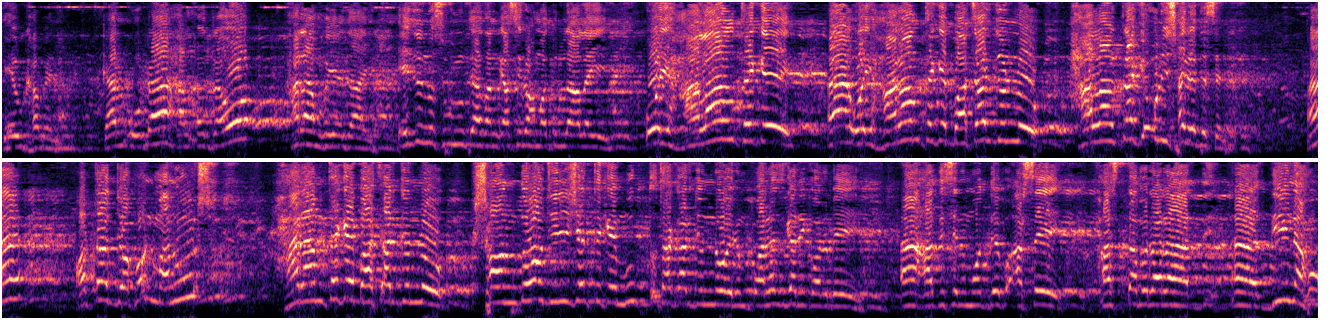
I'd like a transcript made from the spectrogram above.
কেউ খাবে না। কারণ ওটা হালালটাও হারাম হয়ে যায়। এই জন্য সুনুতে আদান গাছির রহমাতুল্লাহ আলাই ওই হালাল থেকে হ্যাঁ ওই হারাম থেকে বাঁচার জন্য হালালটাকে উনি ছেড়ে দিয়েছেন। হ্যাঁ? অর্থাৎ যখন মানুষ হারাম থেকে বাঁচার জন্য সন্দেহ জিনিসের থেকে মুক্ত থাকার জন্য এরকম পরেজগারি করবে আহ, হাদিসের মধ্যে আছে ফাস্তাবরারা দিন আহু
